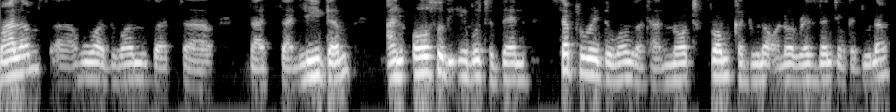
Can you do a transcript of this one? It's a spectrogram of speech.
malams, uh, who are the ones that, uh, that, that lead them, and also be able to then separate the ones that are not from Kaduna or not resident in Kaduna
